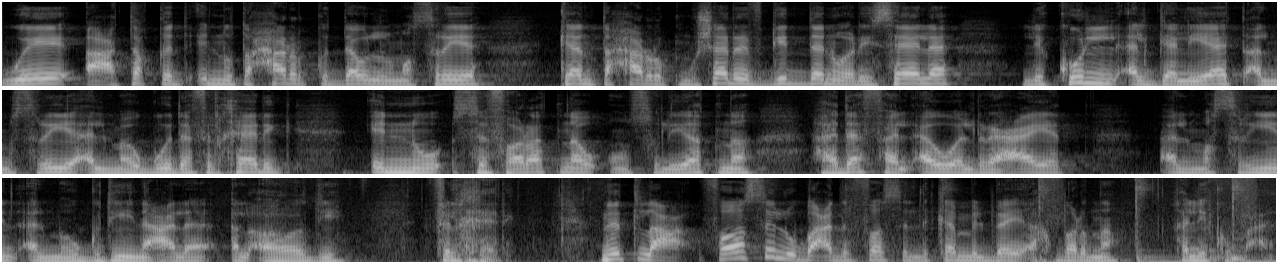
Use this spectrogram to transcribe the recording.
وأعتقد إنه تحرك الدولة المصرية كان تحرك مشرف جدا ورسالة لكل الجاليات المصرية الموجودة في الخارج إنه سفاراتنا وقنصلياتنا هدفها الأول رعاية المصريين الموجودين على الأراضي في الخارج. نطلع فاصل وبعد الفاصل نكمل باقي أخبارنا خليكم معانا.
